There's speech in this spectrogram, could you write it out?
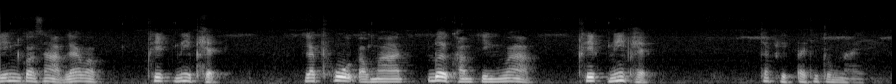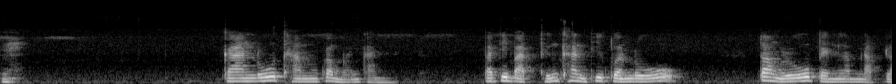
ลิ้นก็ทราบแล้วว่าพริกนี่เผ็ด และพูดออกมาด้วยความจริงว่าพริกนี่เผ็ด จะผิดไปที่ตรงไหน การรู้ธรรมก็เหมือนกัน ปฏิบัติถึงขั้นที่ควรรู้ ต้องรู้เป็นลำดับล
